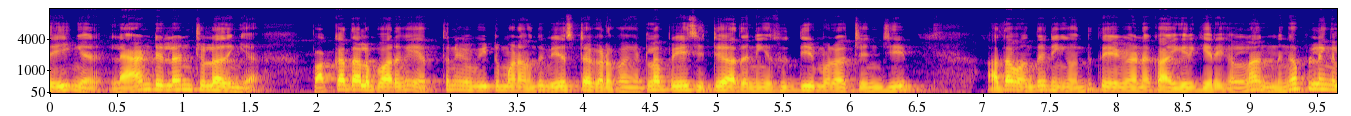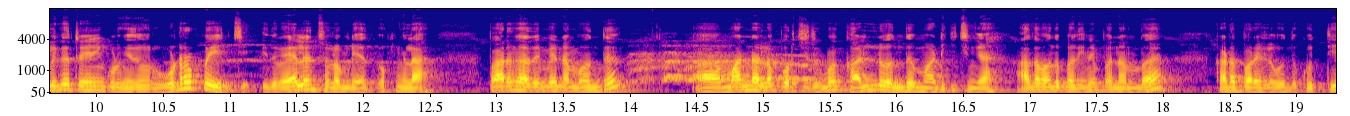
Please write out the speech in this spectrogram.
செய்யுங்க. லேண்ட் இல்லைன்னு சொல்லாதீங்க. பக்கத்தால் பாருங்கள் எத்தனையோ வீட்டுமான வந்து வேஸ்ட்டாக கிடக்கும். எங்கிட்டலாம் பேசிவிட்டு அதை நீங்கள் சுத்தி முறை செஞ்சு அதை வந்து நீங்கள் வந்து தேவையான காய்கறி கீரைகள்லாம் இன்னுங்க பிள்ளைங்களுக்கு ட்ரைனிங் கொடுங்க. இது ஒரு உடற்பயிற்சி. இது வேலைன்னு சொல்ல முடியாது. ஓகேங்களா? பாருங்கள் அதேமாரி நம்ம வந்து மண்ணெல்லாம் பொறிச்சிட்டு இருக்கும்போது கல் வந்து மாட்டிக்கிச்சுங்க. அதை வந்து பார்த்திங்கன்னா இப்போ நம்ம கடப்பாறையில் வந்து குத்தி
